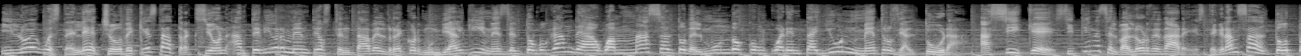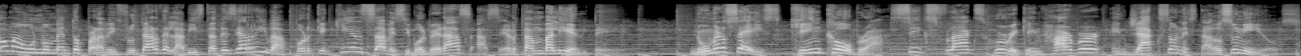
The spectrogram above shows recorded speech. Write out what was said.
y luego está el hecho de que esta atracción anteriormente ostentaba el récord mundial Guinness del tobogán de agua más alto del mundo con 41 metros de altura. Así que, si tienes el valor de dar este gran salto, toma un momento para disfrutar de la vista desde arriba, porque quién sabe si volverás a ser tan valiente. Número 6. King Cobra, Six Flags Hurricane Harbor en Jackson, Estados Unidos.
